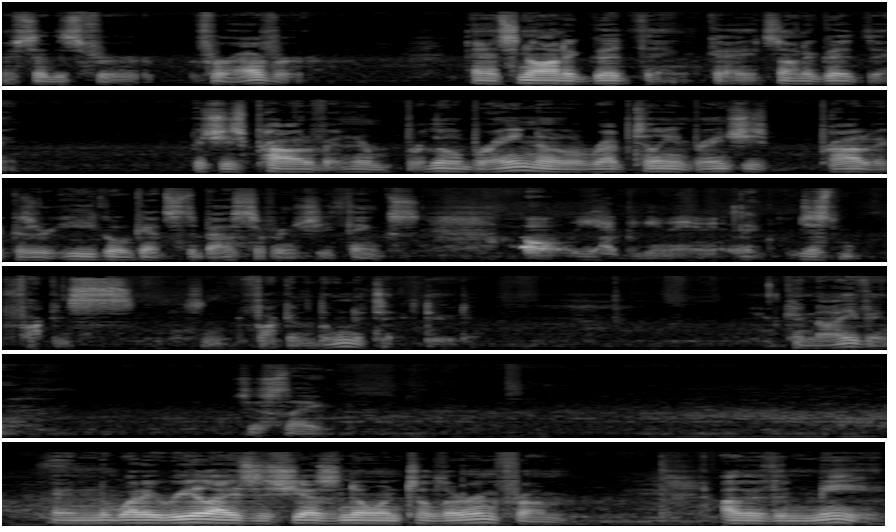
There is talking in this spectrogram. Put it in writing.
I've said this for forever. And it's not a good thing, okay? It's not a good thing. But she's proud of it. In her little brain, her little reptilian brain, she's proud of it because her ego gets the best of her and she thinks, oh, yeah, like, just fucking, fucking lunatic, dude. Conniving. Just like. And what I realize is she has no one to learn from other than me.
